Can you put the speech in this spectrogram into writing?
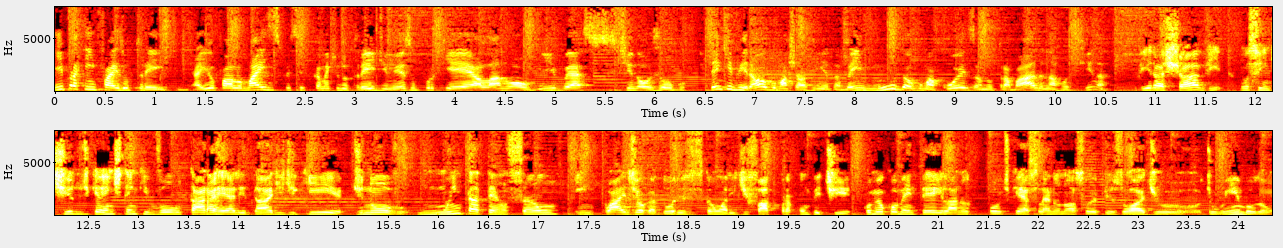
E para quem faz o trading, aí eu falo mais especificamente do trading mesmo, porque é lá no ao vivo, é assistindo ao jogo. Tem que virar alguma chavinha também? Muda alguma coisa no trabalho, na rotina? Vira a chave no sentido de que a gente tem que voltar à realidade de que, de novo, muita atenção em quais jogadores estão ali de fato para competir. Como eu comentei lá no podcast, lá no nosso episódio de Wimbledon,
